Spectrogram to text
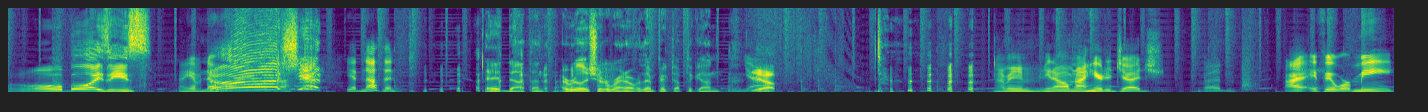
Oh, boysies. We have no more. ah, shit. You had nothing. They had nothing. I really should have ran over there and picked up the gun. Yeah. Yep. I mean, you know, I'm not here to judge, but I, if it were me,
